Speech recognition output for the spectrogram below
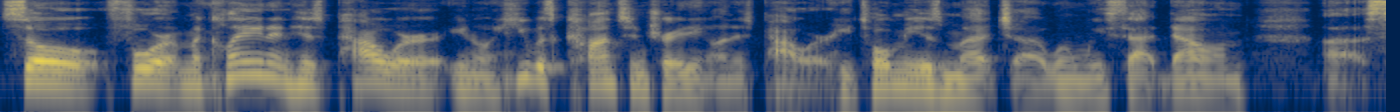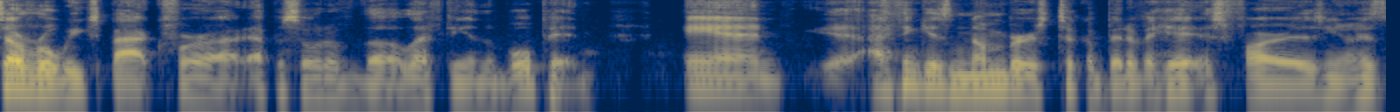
So for McLain and his power, you know, he was concentrating on his power. He told me as much uh, when we sat down uh, several weeks back for an episode of the lefty in the bullpen. And I think his numbers took a bit of a hit as far as, you know, his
